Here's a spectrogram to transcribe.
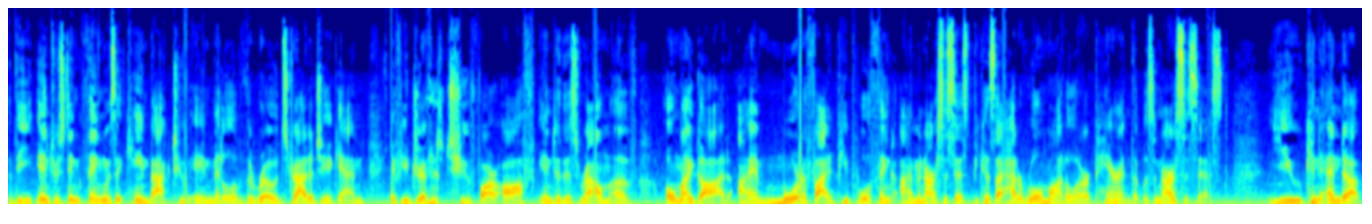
the interesting thing was it came back to a middle of the road strategy again. If you drift yeah. too far off into this realm of, oh my God, I am mortified people will think I'm a narcissist because I had a role model or a parent that was a narcissist, you can end up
